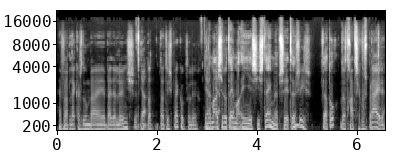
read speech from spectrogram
even wat lekkers doen bij, bij de lunch. Ja. Dat, dat die spek ook te lucht. Ja, maar als je dat eenmaal in je systeem hebt zitten. Precies. Ja, toch? Dat gaat zich verspreiden.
